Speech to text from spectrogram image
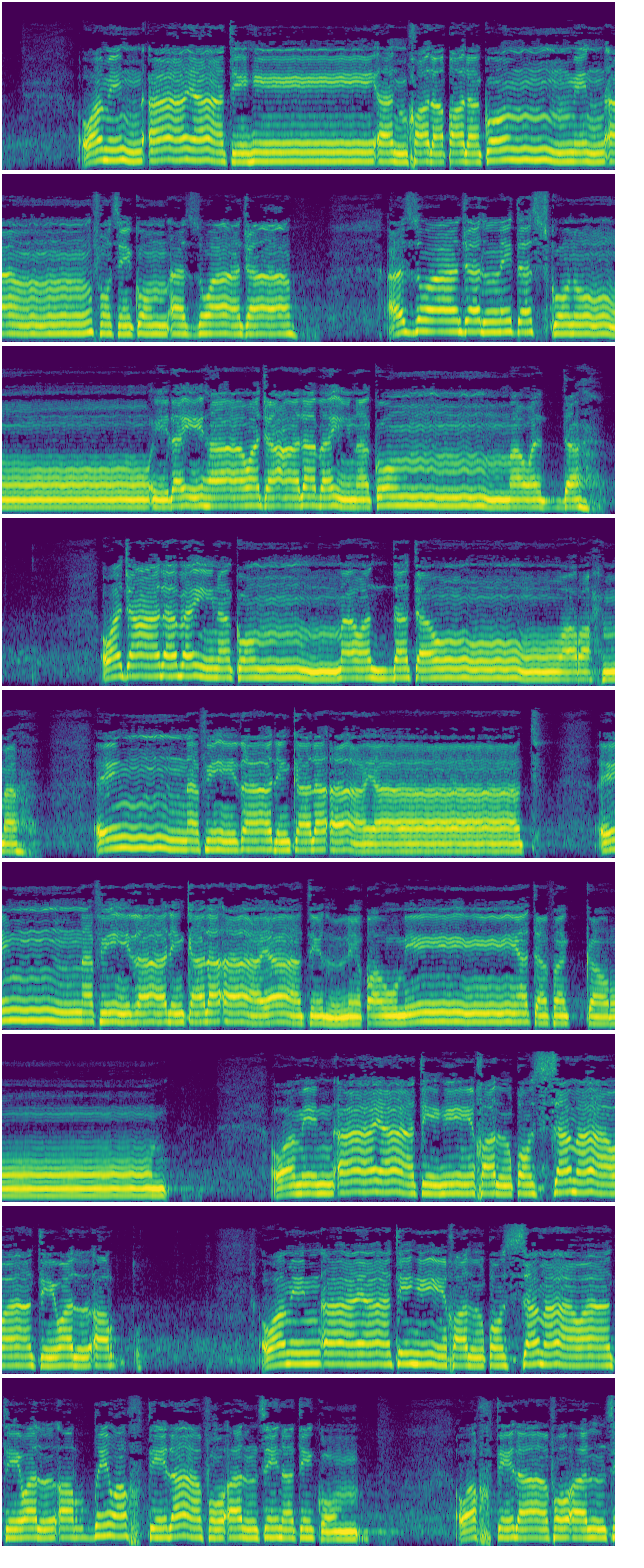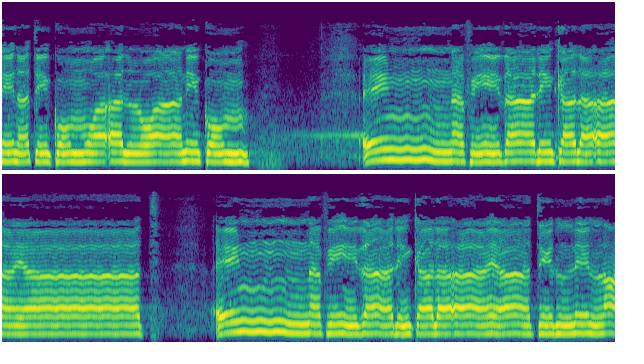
ومن آياته أن خلق لكم من أنفسكم أزواجاً أزواجا لتسكنوا إليها وجعل بينكم مودة. وجعل بينكم مودة ورحمة. إن في ذلك لآيات. إن في ذلك لآيات لقوم يتفكرون. ومن آياته خلق السماوات والأرض. ومن آياته خلق السماوات والأرض واختلاف ألسنتكم. واختلاف ألسنتكم وألوانكم. إن في ذلك لآيات. إن في ذلك لآيات للعالمين.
